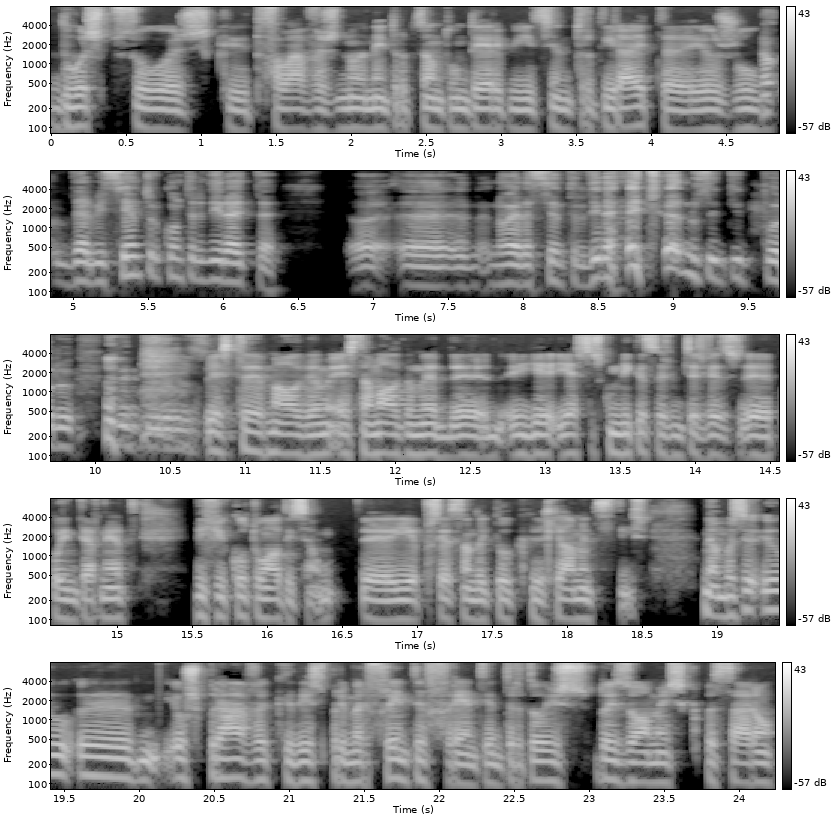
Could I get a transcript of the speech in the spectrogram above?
duas pessoas que tu falavas no, na introdução de um derby centro-direita, eu julgo. Não, derby centro contra direita. Uh, uh, não era centro-direita, no sentido de pôr. Esta amálgama, esta amálgama de, e, estas comunicações muitas vezes uh, pela internet dificultam a audição e a percepção daquilo que realmente se diz. Não, mas eu, eu esperava que deste primeiro frente a frente entre dois, dois homens que passaram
